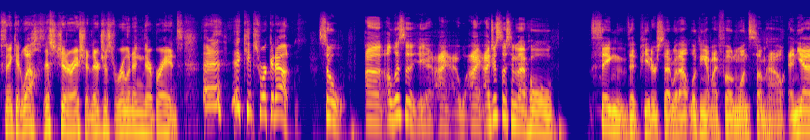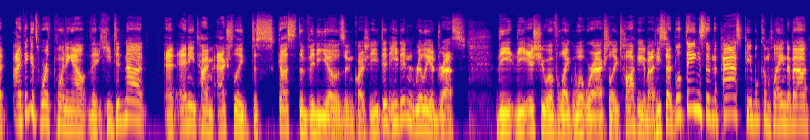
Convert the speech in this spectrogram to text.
thinking well this generation they're just ruining their brains. Eh, it keeps working out so, uh, Alyssa, I, I, I just listened to that whole thing that Peter said without looking at my phone once somehow, and yet I think it's worth pointing out that he did not at any time actually discuss the videos in question. He did. He didn't really address the the issue of like what we're actually talking about. He said, well, things in the past people complained about,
